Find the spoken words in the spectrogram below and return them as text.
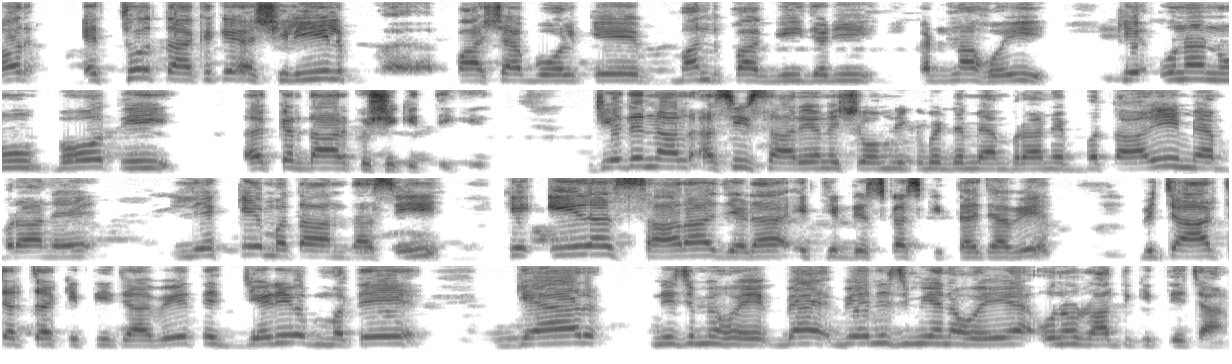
ਔਰ ਇੱਥੋਂ ਤੱਕ ਕਿ ਅਸ਼ਲੀਲ ਅਹ, ਬੋਲ ਕੇ ਮੰਦਭਾਗੀ ਜਿਹੜੀ ਘਟਨਾ ਹੋਈ ਕਿ ਉਹਨਾਂ ਨੂੰ ਬਹੁਤ ਹੀ ਕਿਰਦਾਰ ਕੁਸ਼ੀ ਕੀਤੀ ਗਈ। ਜਿਹਦੇ ਨਾਲ ਅਸੀਂ ਸਾਰਿਆਂ ਨੇ ਸ਼੍ਰੋਮਣੀ ਕਮੇਟੀ ਦੇ ਮੈਂਬਰਾਂ ਨੇ 42 ਮੈਂਬਰਾਂ ਨੇ ਲਿਖ ਕੇ ਮਤਾ ਆਂਦਾ ਸੀ ਕਿ ਇਹਦਾ ਸਾਰਾ ਜਿਹੜਾ ਇੱਥੇ ਡਿਸਕਸ ਕੀਤਾ ਜਾਵੇ ਵਿਚਾਰ ਚਰਚਾ ਕੀਤੀ ਜਾਵੇ ਤੇ ਜਿਹੜੇ ਮਤੇ ਗੈਰ ਨਿਯਮ ਹੋਏ ਬੇਨਿਯਮੀਆਂ ਨਾ ਹੋਏ ਆ ਉਹਨਾਂ ਨੂੰ ਰੱਦ ਕੀਤੇ ਜਾਣ।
